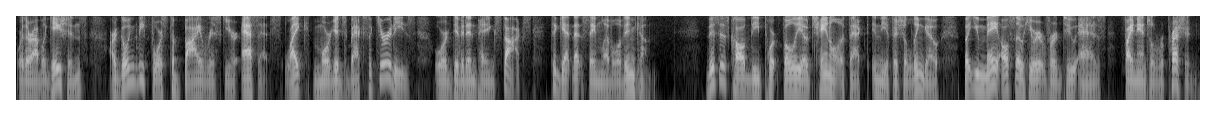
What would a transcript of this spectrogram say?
or their obligations are going to be forced to buy riskier assets, like mortgage backed securities or dividend paying stocks, to get that same level of income. This is called the portfolio channel effect in the official lingo, but you may also hear it referred to as financial repression,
